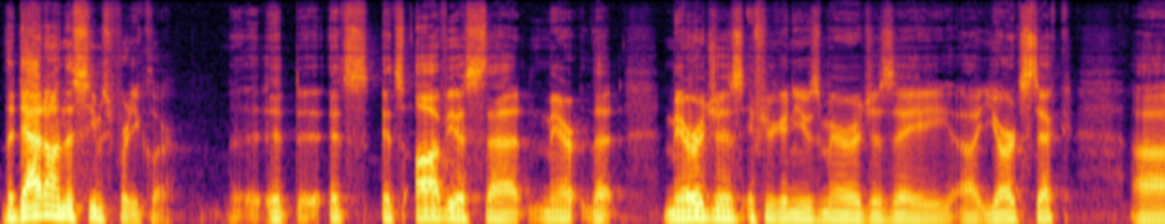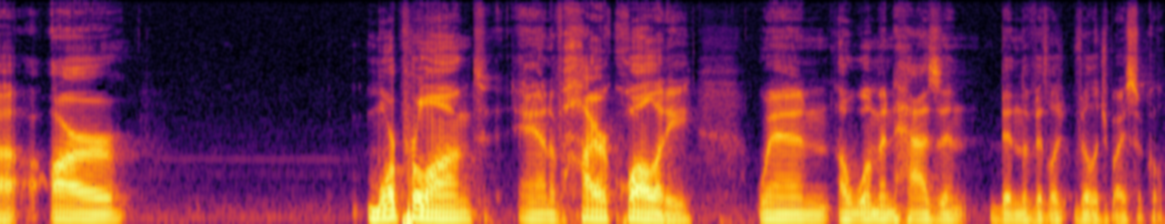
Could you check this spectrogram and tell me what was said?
the data on this seems pretty clear. It, it, it's it's obvious that mar- that marriages, if you're going to use marriage as a uh, yardstick, uh, are more prolonged and of higher quality when a woman hasn't been the village, village bicycle.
